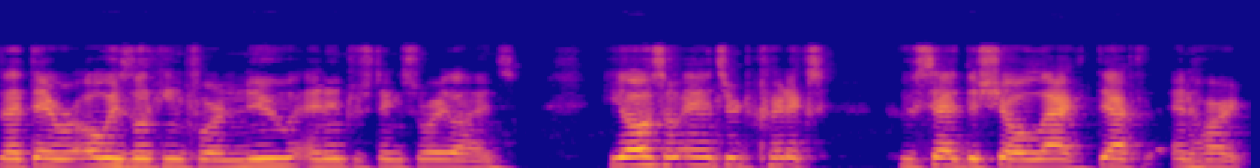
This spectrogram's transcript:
that they were always looking for new and interesting storylines. He also answered critics who said the show lacked depth and heart.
